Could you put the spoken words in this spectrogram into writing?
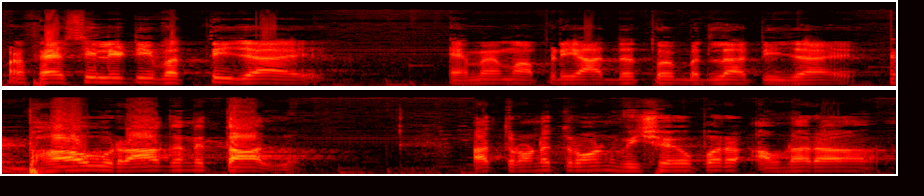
પણ ફેસિલિટી વધતી જાય એમ એમ આપણી આદતો બદલાતી જાય. ભાવ, રાગ અને તાલ આ ત્રણે ત્રણ વિષયો પર આવનારા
